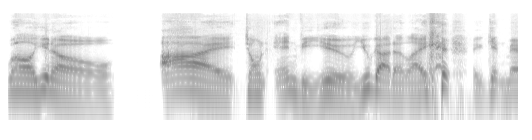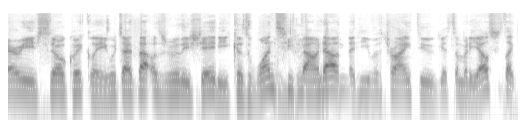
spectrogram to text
well you know I don't envy you. You gotta like get married so quickly, which I thought was really shady. Because once he found out that he was trying to get somebody else, he's like,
